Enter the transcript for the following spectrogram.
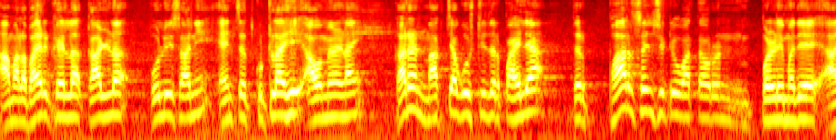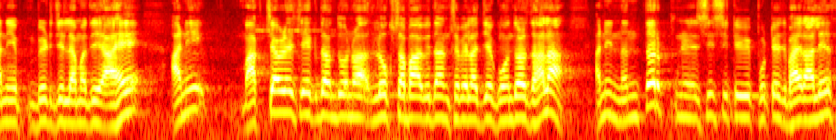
आम्हाला बाहेर केलं काढलं. पोलीस आणि यांच्यात कुठलाही अवमेळ नाही. कारण मागच्या गोष्टी जर पाहिल्या तर फार सेन्सिटिव्ह वातावरण परळीमध्ये आणि बीड जिल्ह्यामध्ये आहे. आणि मागच्या वेळेस एकदा दोन लोकसभा विधानसभेला जे गोंधळ झाला आणि नंतर C C T V footage बाहेर आलेच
